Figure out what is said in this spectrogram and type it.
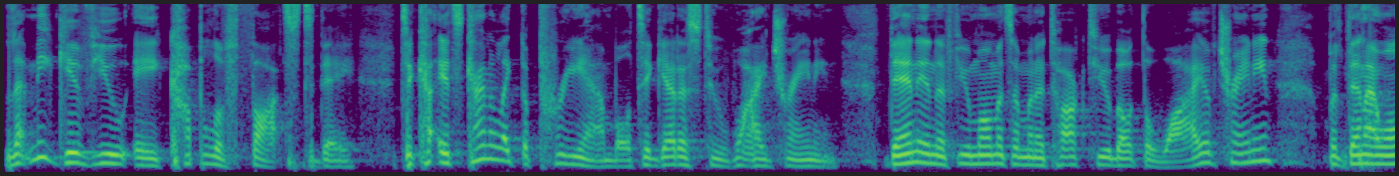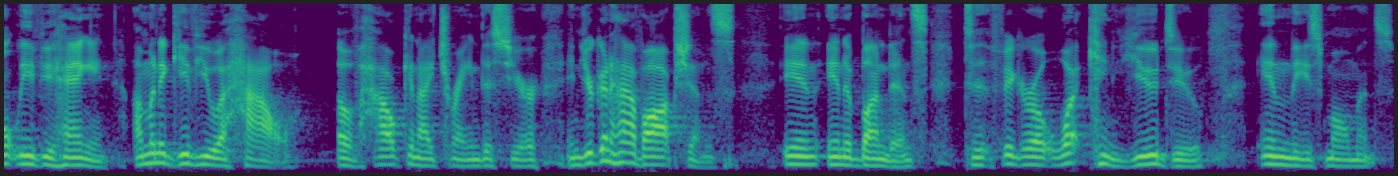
let me give you a couple of thoughts today. To, it's kind of like the preamble to get us to why training. Then, in a few moments, I'm going to talk to you about the why of training, but then I won't leave you hanging. I'm going to give you a how of how can I train this year, and you're going to have options in, in abundance to figure out what can you do in these moments.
